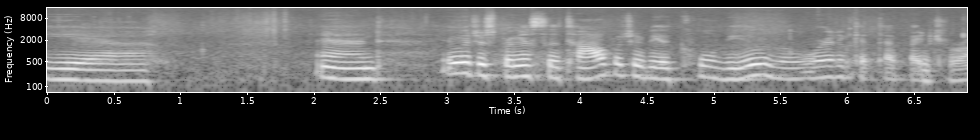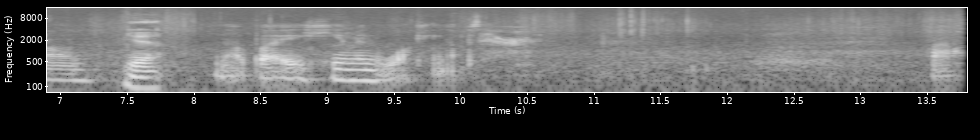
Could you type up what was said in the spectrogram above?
Yeah. And it would just bring us to the top, which would be a cool view, but we're gonna get that by drone, Yeah. not by human walking up there. Wow.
